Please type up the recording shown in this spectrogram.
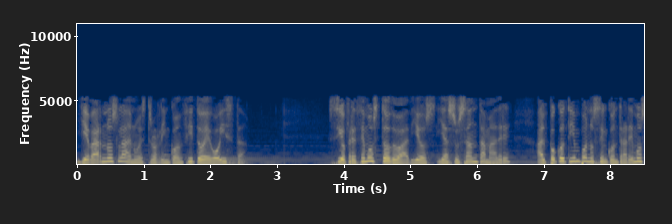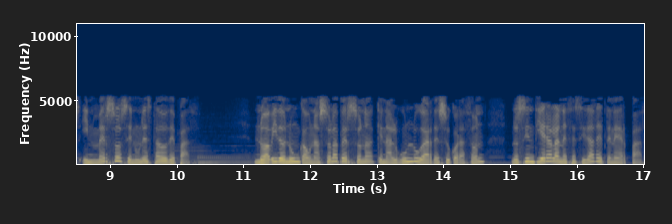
llevárnosla a nuestro rinconcito egoísta, si ofrecemos todo a Dios y a su Santa Madre, al poco tiempo nos encontraremos inmersos en un estado de paz. No ha habido nunca una sola persona que en algún lugar de su corazón no sintiera la necesidad de tener paz.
